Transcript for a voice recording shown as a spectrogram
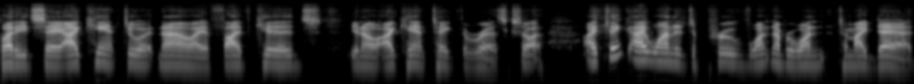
but he'd say, "I can't do it now. I have five kids. You know, I can't take the risk." So I think I wanted to prove one number one to my dad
